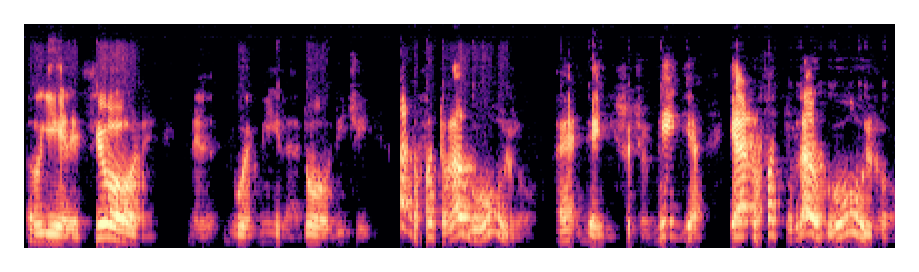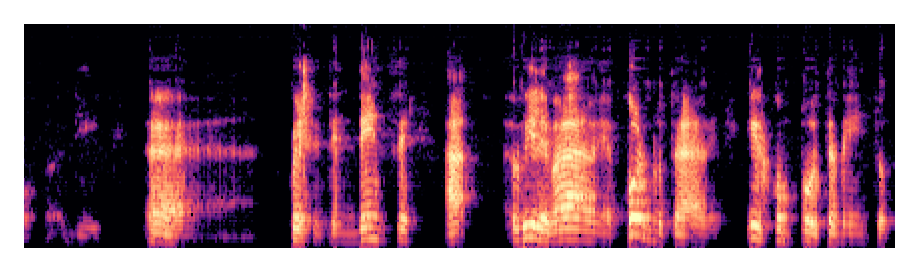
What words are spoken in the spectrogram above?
rielezione nel 2012, hanno fatto largo uso eh, dei social media e hanno fatto largo uso di eh, queste tendenze a rilevare, a connotare il comportamento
